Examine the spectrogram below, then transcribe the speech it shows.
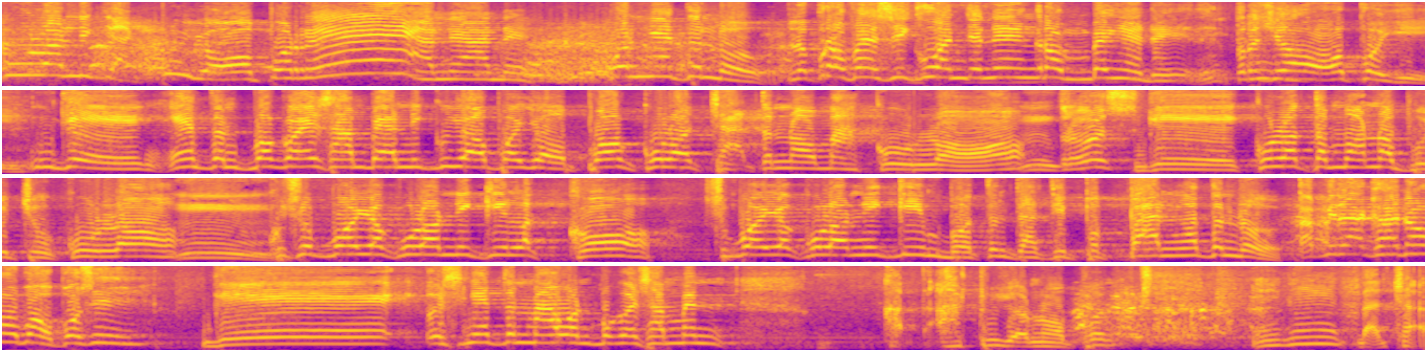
Kula niki aduh ya apa re aneh-aneh. Pun ngeten lho. Lho profesiku anjene ngrombeng ya, Dik. Terus yo apa iki? Nggih, ngeten pokoke sampean niku ya apa ya apa kula jak ten omah kula. Hmm, terus Nggih, kula temokno bojo kula. Hmm. Ku- Supaya kula niki lega, supaya kula niki mboten dadi beban ngoten lho. tapi gak ono apa-apa sih. Nggih, wis ngeten mawon pokoke sampean aduh ya napa ini tak jak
